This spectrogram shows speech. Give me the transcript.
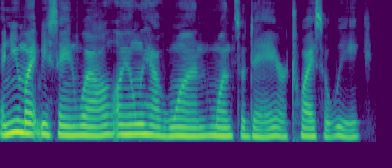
And you might be saying, well, I only have one once a day or twice a week,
